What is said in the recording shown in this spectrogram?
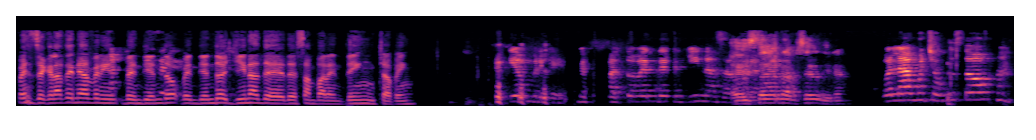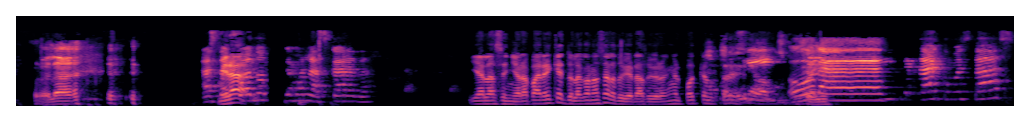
pensé que la tenía veni- vendiendo, vendiendo ginas de, de San Valentín, Chapín. Y hombre, me faltó vender ginas Ahí está ahora. Ramsés, mira. Hola, mucho gusto. Hola. ¿Hasta Mira. cuándo nos vemos las caras? Y a la señora Pared, que tú la conoces, la tuvieron, la tuvieron en el podcast. Sí. Hola. ¿Qué tal? ¿Cómo estás?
